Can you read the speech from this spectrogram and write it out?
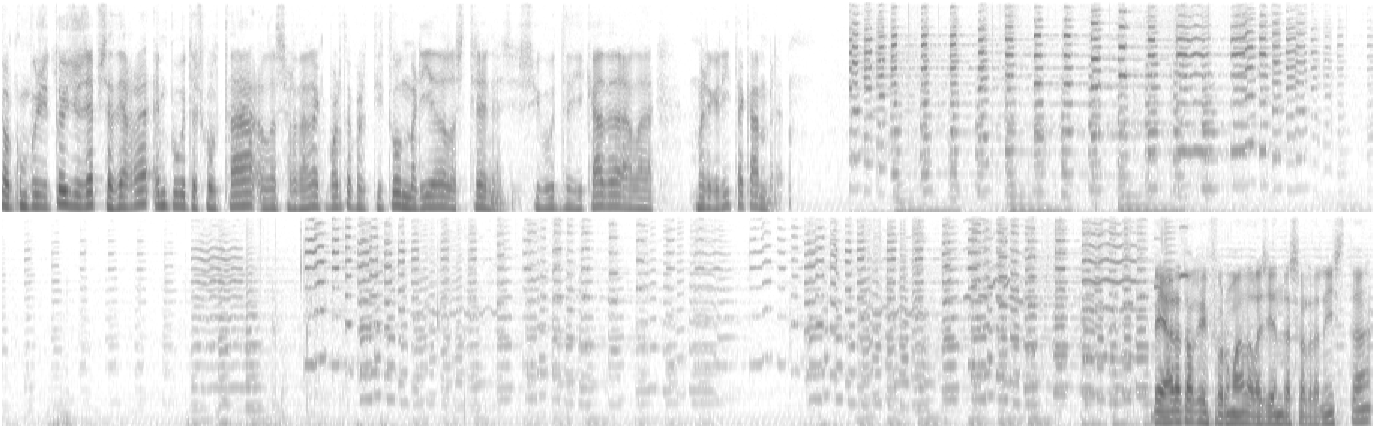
Del compositor Josep Saderra hem pogut escoltar la sardana que porta per títol Maria de les Trenes, sigut dedicada a la Margarita Cambra. Bé, ara toca informar de l'agenda sardanista,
